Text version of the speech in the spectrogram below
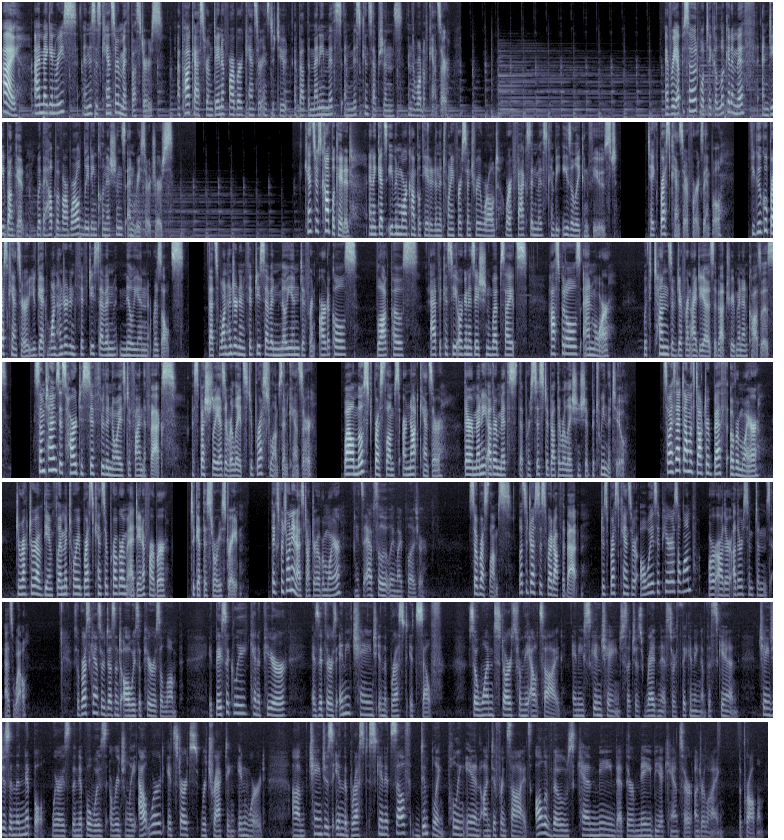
Hi, I'm Megan Reese, and this is Cancer Mythbusters, a podcast from Dana Farber Cancer Institute about the many myths and misconceptions in the world of cancer. Every episode, we'll take a look at a myth and debunk it with the help of our world leading clinicians and researchers. Cancer is complicated, and it gets even more complicated in the 21st century world where facts and myths can be easily confused. Take breast cancer, for example. If you Google breast cancer, you get 157 million results. That's 157 million different articles, blog posts, advocacy organization websites, hospitals, and more, with tons of different ideas about treatment and causes. Sometimes it's hard to sift through the noise to find the facts, especially as it relates to breast lumps and cancer. While most breast lumps are not cancer, there are many other myths that persist about the relationship between the two. So I sat down with Dr. Beth Overmoyer, director of the Inflammatory Breast Cancer Program at Dana Farber, to get this story straight. Thanks for joining us, Dr. Overmoyer. It's absolutely my pleasure. So, breast lumps. Let's address this right off the bat. Does breast cancer always appear as a lump, or are there other symptoms as well? So, breast cancer doesn't always appear as a lump. It basically can appear as if there's any change in the breast itself. So one starts from the outside, any skin change such as redness or thickening of the skin, changes in the nipple, whereas the nipple was originally outward, it starts retracting inward. Um, changes in the breast skin itself, dimpling, pulling in on different sides. All of those can mean that there may be a cancer underlying the problem.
